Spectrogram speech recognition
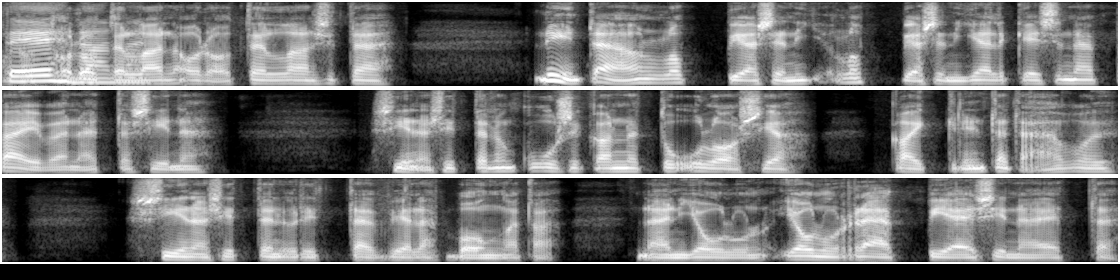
Tehdään odotellaan, näin. odotellaan sitä. Niin, tämä on loppiaisen, loppiaisen jälkeisenä päivänä, että siinä, siinä sitten on kuusi kannettu ulos ja kaikki, niin tätähän voi siinä sitten yrittää vielä bongata – näin joulun, joulun rääppiäisinä, että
